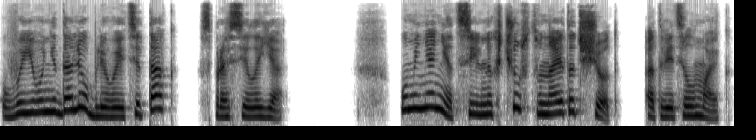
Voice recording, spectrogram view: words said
«Вы его недолюбливаете, так?» — спросила я. «У меня нет сильных чувств на этот счет», — ответил Майк.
